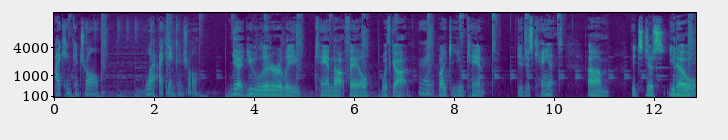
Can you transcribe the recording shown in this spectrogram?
i can control what i can control Yeah, you literally cannot fail with God. right Like you can't, you just can't. Um, it's just you know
